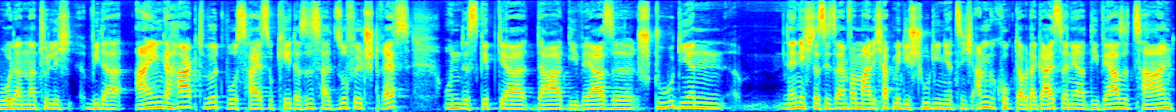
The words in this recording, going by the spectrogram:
wo dann natürlich wieder eingehakt wird, wo es heißt, okay, das ist halt so viel Stress und es gibt ja da diverse Studien, nenne ich das jetzt einfach mal, ich habe mir die Studien jetzt nicht angeguckt, aber da geistern ja diverse Zahlen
